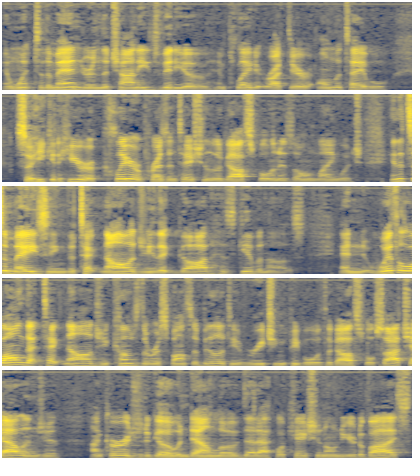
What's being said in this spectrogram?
and went to the Mandarin, the Chinese video, and played it right there on the table so he could hear a clear presentation of the gospel in his own language. And it's amazing the technology that God has given us. And with along that technology comes the responsibility of reaching people with the gospel. So I challenge you, I encourage you to go and download that application onto your device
